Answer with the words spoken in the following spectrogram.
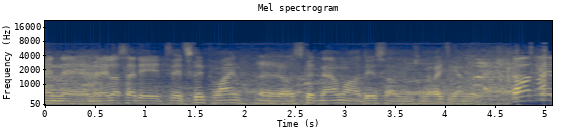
men, øh, men ellers er det et, et skridt på vejen, øh, og et skridt nærmere det, som, som jeg rigtig gerne vil. Godt.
